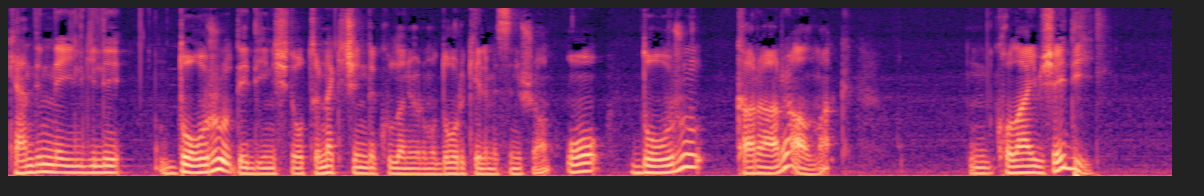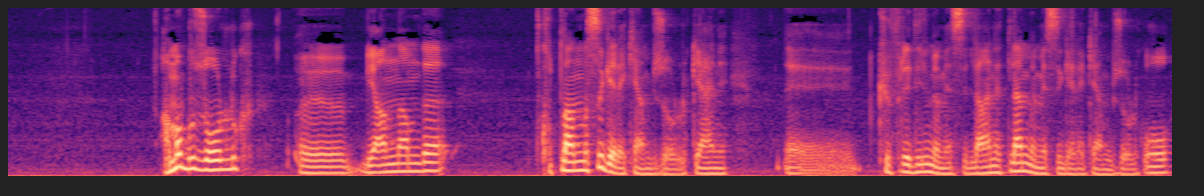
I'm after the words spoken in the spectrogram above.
kendinle ilgili doğru dediğin işte o tırnak içinde kullanıyorum o doğru kelimesini şu an. O doğru kararı almak kolay bir şey değil. Ama bu zorluk e, bir anlamda kutlanması gereken bir zorluk. Yani e, küfredilmemesi, lanetlenmemesi gereken bir zorluk. O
